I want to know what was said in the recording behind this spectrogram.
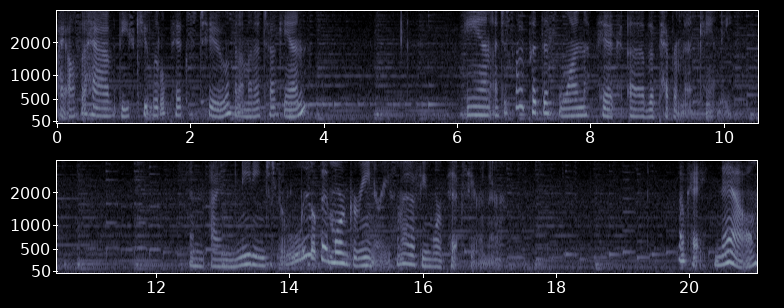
I also have these cute little picks too that I'm going to tuck in. And I just want to put this one pick of the peppermint candy. And I'm needing just a little bit more greenery, so I'm going to add a few more picks here and there. Okay, now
